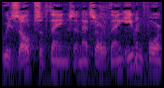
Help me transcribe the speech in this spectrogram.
results of things and that sort of thing, even for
